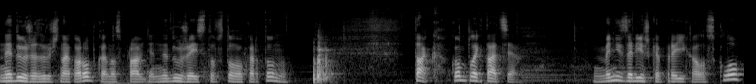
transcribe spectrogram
Не дуже зручна коробка, насправді, не дуже із товстого картону. Так, комплектація. Мені за ліжка приїхало скло.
